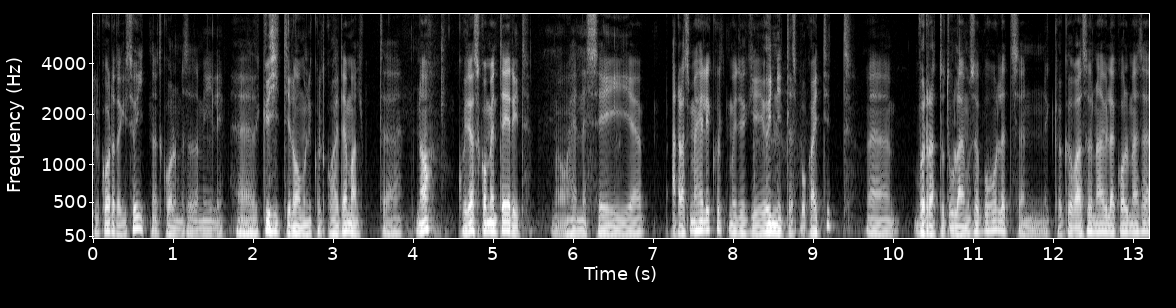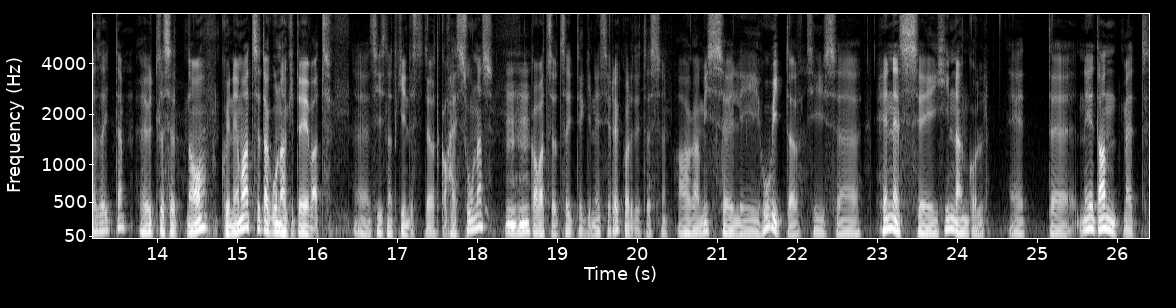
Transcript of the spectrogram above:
küll kordagi sõitnud kolmesada miili. Äh, küsiti loomulikult kohe temalt, äh, noh, kuidas kommenteerid? no Hennessy härrasmehelikult muidugi õnnitles Bugatit äh, võrratu tulemuse puhul, et see on ikka kõva sõna üle kolmesaja sõita, ütles, et noh, kui nemad seda kunagi teevad, siis nad kindlasti teevad kahes suunas mm, -hmm. kavatsevad sõita Guinessi rekorditesse, aga mis oli huvitav, siis Hennessy hinnangul, et need andmed,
